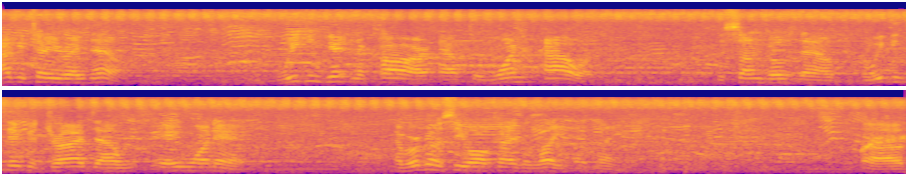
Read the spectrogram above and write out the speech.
I can tell you right now, we can get in a car after one hour. The sun goes down, and we can take a drive down A1A, and we're going to see all kinds of light at night. Uh,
